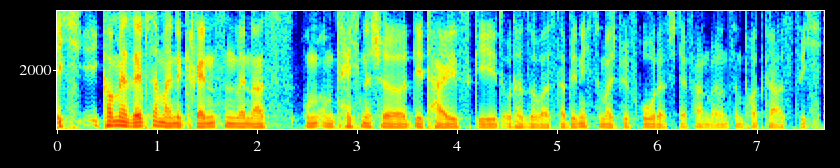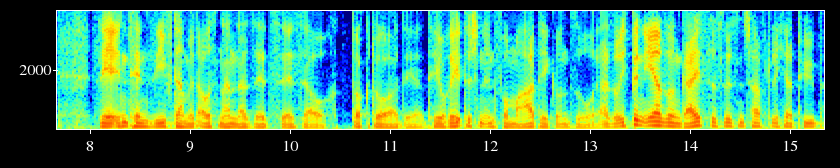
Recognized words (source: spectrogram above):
Ich, ich komme ja selbst an meine Grenzen, wenn das um, um technische Details geht oder sowas. Da bin ich zum Beispiel froh, dass Stefan bei uns im Podcast sich sehr intensiv damit auseinandersetzt. Er ist ja auch Doktor der theoretischen Informatik und so. Also ich bin eher so ein geisteswissenschaftlicher Typ.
